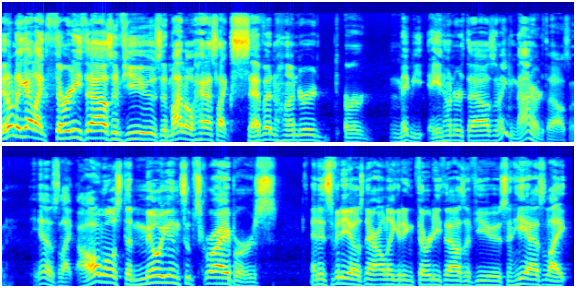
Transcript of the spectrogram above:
it only got like 30,000 views, and Milo has like 700 or maybe 800,000, maybe 900,000. You know, it's like almost a million subscribers, and his video is now only getting 30,000 views, and he has like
